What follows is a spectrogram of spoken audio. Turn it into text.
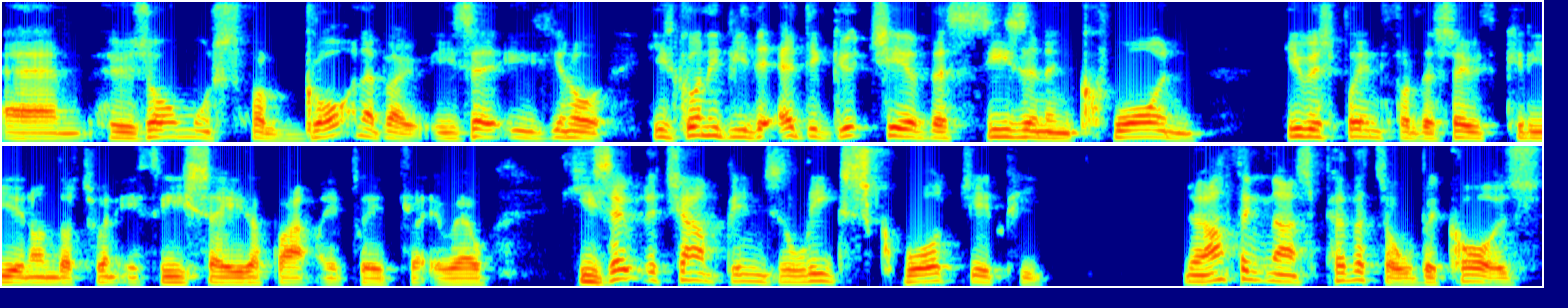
um, who's almost forgotten about. He's, a, he's, you know, he's going to be the Ideguchi of this season in Kwon. He was playing for the South Korean under 23 side, apparently played pretty well. He's out the Champions League squad, JP. Now, I think that's pivotal because,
